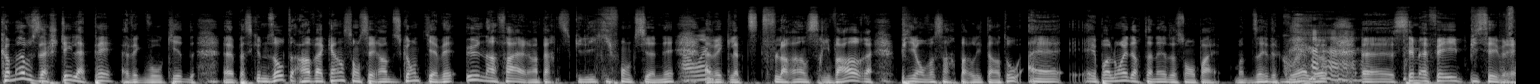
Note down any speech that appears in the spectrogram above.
comment vous achetez la paix avec vos kids? Euh, parce que nous autres, en vacances, on s'est rendu compte qu'il y avait une affaire en particulier qui fonctionnait Ah ouais? avec la petite Florence Rivard. Puis on va s'en reparler tantôt. Elle est pas loin de retenir de son père. On va te dire de quoi, là. Euh, c'est ma fille, puis c'est vrai.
